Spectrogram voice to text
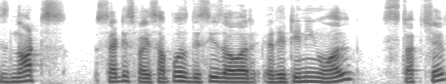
is not satisfied, suppose this is our retaining wall structure.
